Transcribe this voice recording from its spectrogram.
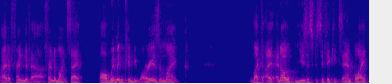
I had a friend of our a friend of mine say, "Oh, women can be warriors." I'm like, like I and I'll use a specific example. I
